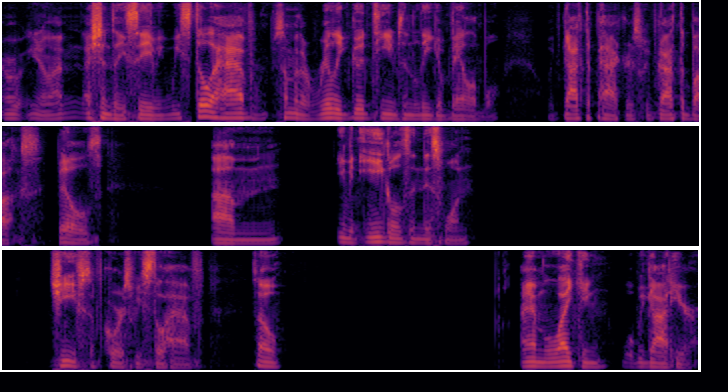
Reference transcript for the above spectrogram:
or you know, I shouldn't say saving. We still have some of the really good teams in the league available. We've got the Packers, we've got the Bucs, Bills, um, even Eagles in this one. Chiefs, of course, we still have. So I am liking what we got here.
